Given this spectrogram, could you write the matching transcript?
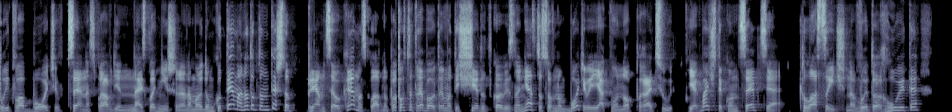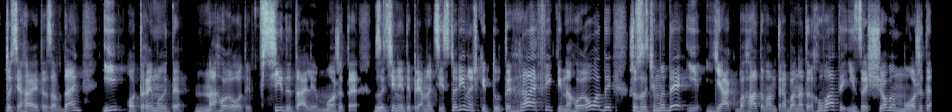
битва ботів. Це насправді найскладніша, на мою думку, тема. Ну тобто, не те, що прям це окремо складно, просто треба отримати ще додаткові знання стосовно ботів і як воно працює. Як бачите, концепція класична. Ви торгуєте, досягаєте завдань і отримуєте нагороди. Всі деталі можете зацінити прямо на цій сторіночці. Тут і графік, і нагороди, що за чим іде, і як багато вам треба наторгувати, і за що ви можете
